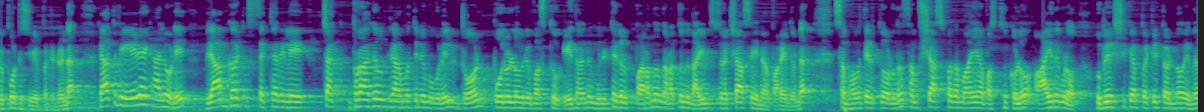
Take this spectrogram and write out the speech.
റിപ്പോർട്ട് ചെയ്യപ്പെട്ടിട്ടുണ്ട്. രാത്രി ഏഴേ കാലോടെ രാംഗഡ് സെക്ടറിലെ ചക്ബ്രാഗൽ ഗ്രാമത്തിന് മുകളിൽ ഡ്രോൺ പോലുള്ള ഒരു വസ്തു ഏതാനും മിനിറ്റുകൾ പറന്നു നടക്കുന്നതായും സുരക്ഷാ സേന പറയുന്നുണ്ട്. സംഭവത്തെ തുടർന്ന് സംശയാസ്പദമായ വസ്തുക്കളോ ആയുധങ്ങളോ ഉപേക്ഷിക്കപ്പെട്ടിട്ടുണ്ടോ. എന്ന്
